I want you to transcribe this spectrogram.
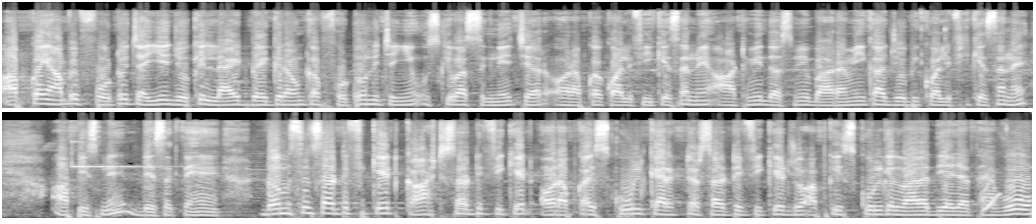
आपका यहाँ पे फ़ोटो चाहिए जो कि लाइट बैकग्राउंड का फ़ोटो होनी चाहिए, उसके बाद सिग्नेचर और आपका क्वालिफिकेशन में आठवीं, दसवीं, बारहवीं का जो भी क्वालिफिकेशन है, आप इसमें दे सकते हैं। डोमिसल सर्टिफिकेट कास्ट सर्टिफिकेट और आपका स्कूल कैरेक्टर सर्टिफिकेट जो आपके स्कूल के द्वारा दिया जाता है, वो।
